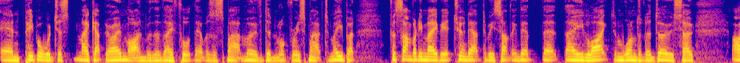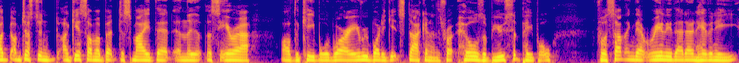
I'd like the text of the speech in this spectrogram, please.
and people would just make up their own mind whether they thought that was a smart move. It didn't look very smart to me, but for somebody, maybe it turned out to be something that, that they liked and wanted to do. So I, I'm just, in, I guess I'm a bit dismayed that in the, this era of the keyboard warrior, everybody gets stuck in and thro- hurls abuse at people for something that really they don't have any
